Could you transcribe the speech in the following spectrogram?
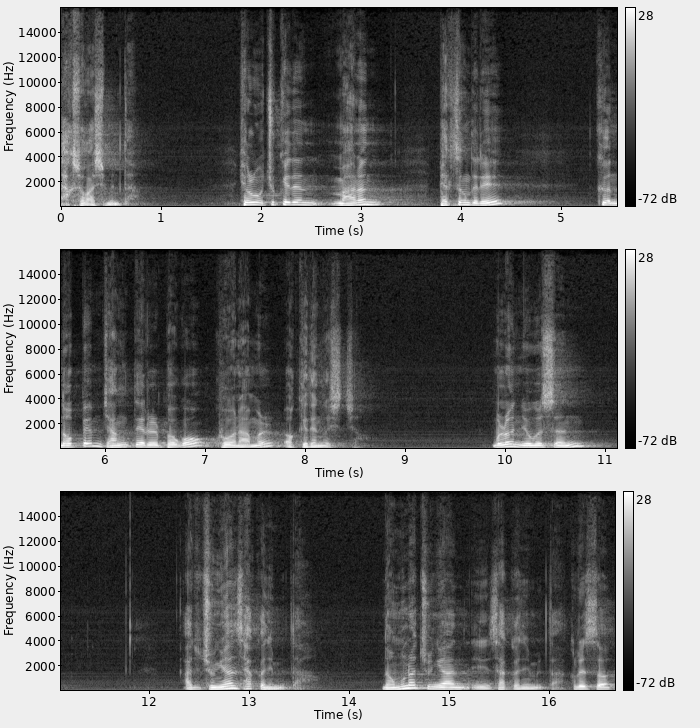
약속하십니다. 결국 죽게 된 많은 백성들이 그 노뱀 장대를 보고 구원함을 얻게 된 것이죠. 물론 이것은 아주 중요한 사건입니다. 너무나 중요한 이 사건입니다. 그래서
